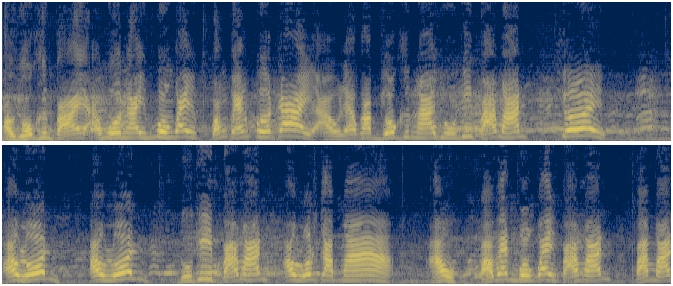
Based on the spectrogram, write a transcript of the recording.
เอาโยกขึ้นไป เอาโมไนมงไปป๋องแปงเปิดได้ เอาแล้วครับโยกขึ้นมาอยู่ที่ป๋าหมันเจ้ยเอาล้น เอาล้นอยู่ที่ป๋าหมันเอาล้นกลับมา เอาป๋าแว่นมงไปป๋าหมันป๋าหมัน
